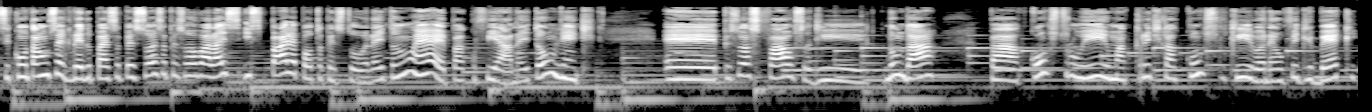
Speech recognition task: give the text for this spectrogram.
se contar um segredo para essa pessoa, essa pessoa vai lá e espalha para outra pessoa, né? Então, não é para confiar, né? Então, gente, é, pessoas falsas de não dá para construir uma crítica construtiva, né? Um feedback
